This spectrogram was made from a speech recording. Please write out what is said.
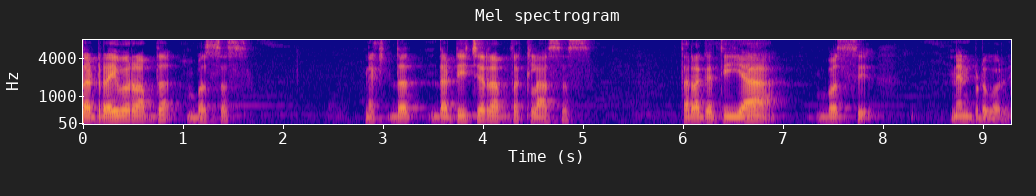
The driver of the buses next the the teacher of the classes ತರಗತಿಯ ಬಸ್ ನೆನ್ಪಿಟ್ಕೋರಿ.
